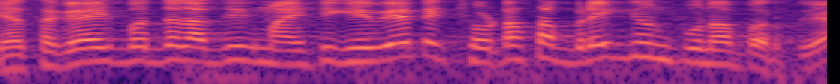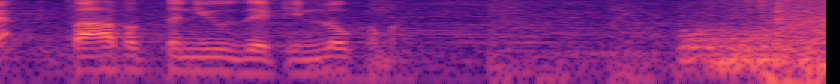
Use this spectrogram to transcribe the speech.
या सगळ्याबद्दल अधिक माहिती घेऊयात. एक छोटासा ब्रेक घेऊन पुन्हा परतूया. पहा फक्त न्यूज एटीन लोकमत.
